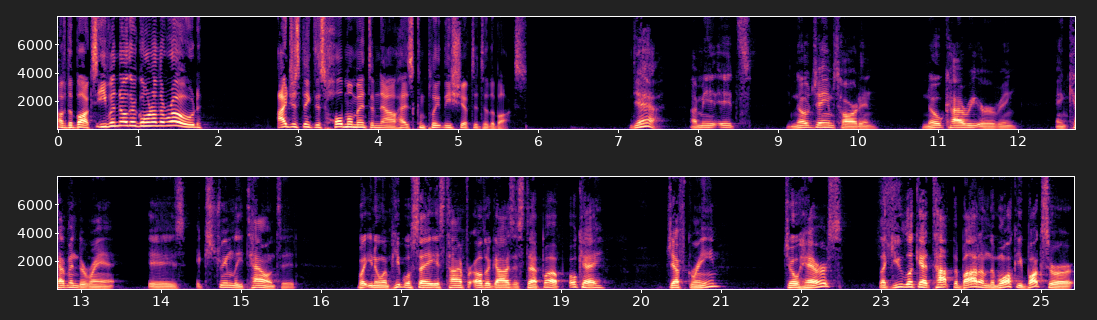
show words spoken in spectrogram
of the Bucks. Even though they're going on the road, I just think this whole momentum now has completely shifted to the Bucks. Yeah. I mean, it's no James Harden, no Kyrie Irving, and Kevin Durant is extremely talented. But, you know, when people say it's time for other guys to step up, okay, Jeff Green, Joe Harris, like you look at top to bottom, the Milwaukee Bucks are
